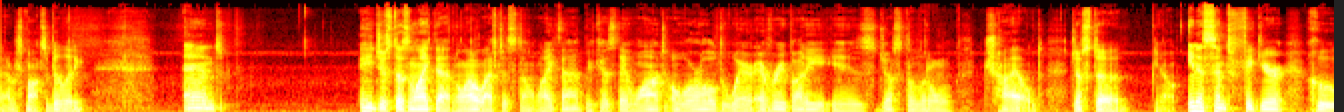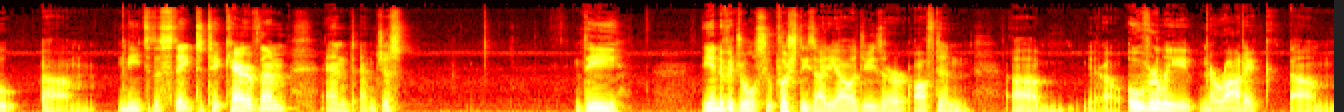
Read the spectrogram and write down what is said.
uh, responsibility. And he just doesn't like that. A lot of leftists don't like that because they want a world where everybody is just a little child, just a you know innocent figure who um, needs the state to take care of them, and and just the the individuals who push these ideologies are often um, you know overly neurotic um,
